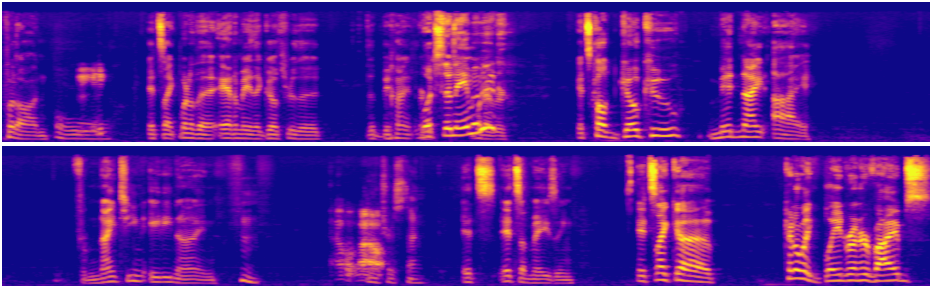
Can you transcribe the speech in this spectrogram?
put on. Oh. Mm-hmm. It's like one of the anime that go through the the behind. What's the name of it? It's called Goku Midnight Eye from 1989. Oh wow. Interesting. It's it's amazing. It's like uh kind of like Blade Runner vibes.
